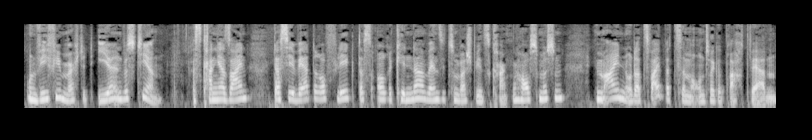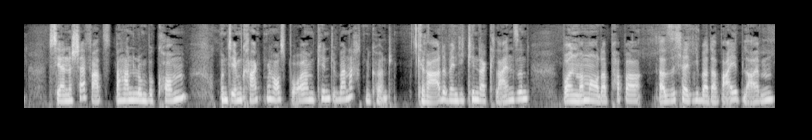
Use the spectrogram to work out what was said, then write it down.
Und wie viel möchtet ihr investieren? Es kann ja sein, dass ihr Wert darauf legt, dass eure Kinder, wenn sie zum Beispiel ins Krankenhaus müssen, im Ein- oder Zweibettzimmer untergebracht werden, sie eine Chefarztbehandlung bekommen und ihr im Krankenhaus bei eurem Kind übernachten könnt. Gerade wenn die Kinder klein sind, wollen Mama oder Papa da sicher lieber dabei bleiben.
